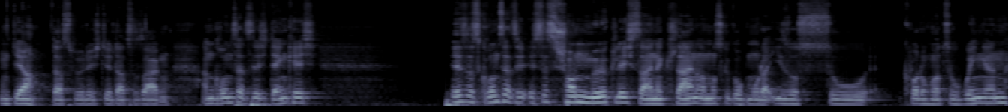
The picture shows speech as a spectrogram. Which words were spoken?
und ja, das würde ich dir dazu sagen. Am grundsätzlich denke ich, ist es grundsätzlich, ist es schon möglich, seine kleineren Muskelgruppen oder ISOs zu quote unquote zu wingen,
